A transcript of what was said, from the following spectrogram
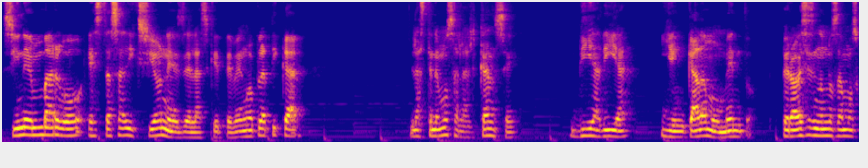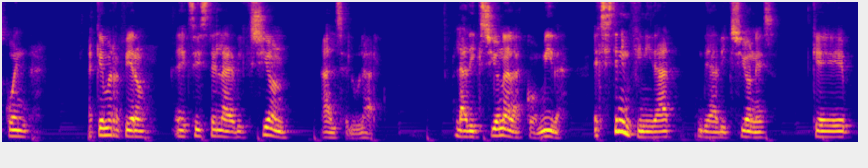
Sin embargo, estas adicciones de las que te vengo a platicar, las tenemos al alcance día a día y en cada momento pero a veces no nos damos cuenta. ¿A qué me refiero? Existe la adicción al celular, la adicción a la comida. Existen infinidad de adicciones que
